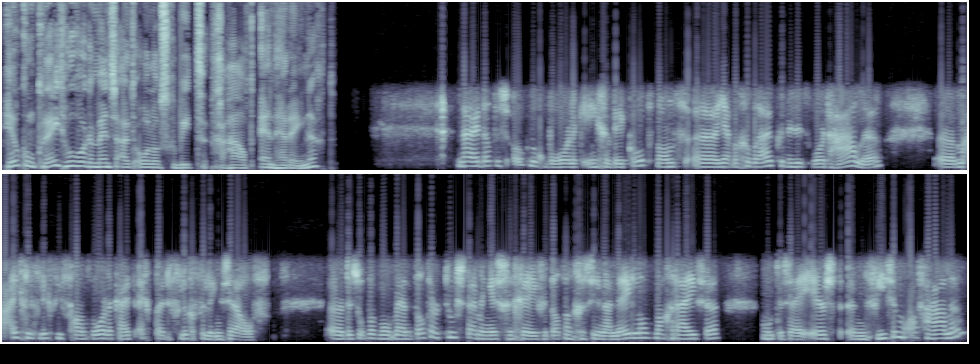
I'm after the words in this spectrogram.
Heel concreet, hoe worden mensen uit oorlogsgebied gehaald en herenigd? Nou, ja, dat is ook nog behoorlijk ingewikkeld. Want uh, ja, we gebruiken nu het woord halen. Maar eigenlijk ligt die verantwoordelijkheid echt bij de vluchteling zelf. Uh, dus op het moment dat er toestemming is gegeven dat een gezin naar Nederland mag reizen, moeten zij eerst een visum afhalen.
